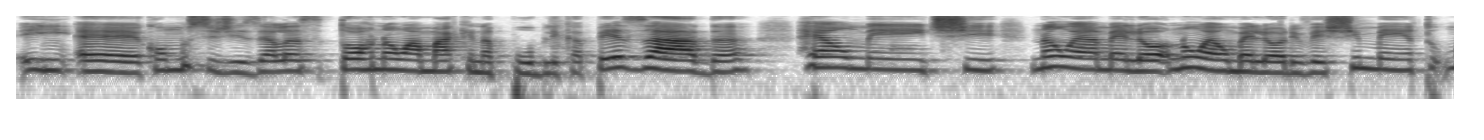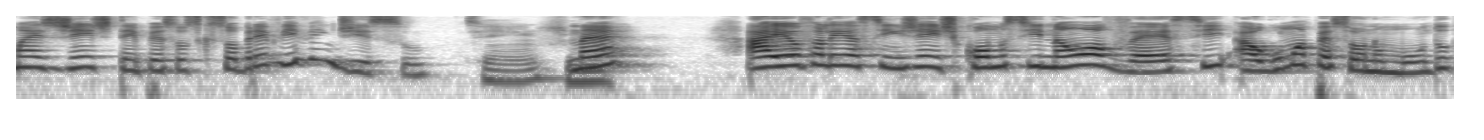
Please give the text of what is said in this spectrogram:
em, é, como se diz, elas tornam a máquina pública pesada, realmente não é a melhor, não é o melhor investimento, mas gente, tem pessoas que sobrevivem disso. Sim. sim. Né? Aí eu falei assim, gente, como se não houvesse alguma pessoa no mundo.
